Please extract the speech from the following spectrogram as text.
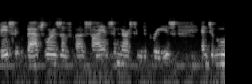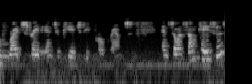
basic bachelor's of uh, science and nursing degrees, and to move right straight into PhD programs. And so, in some cases,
